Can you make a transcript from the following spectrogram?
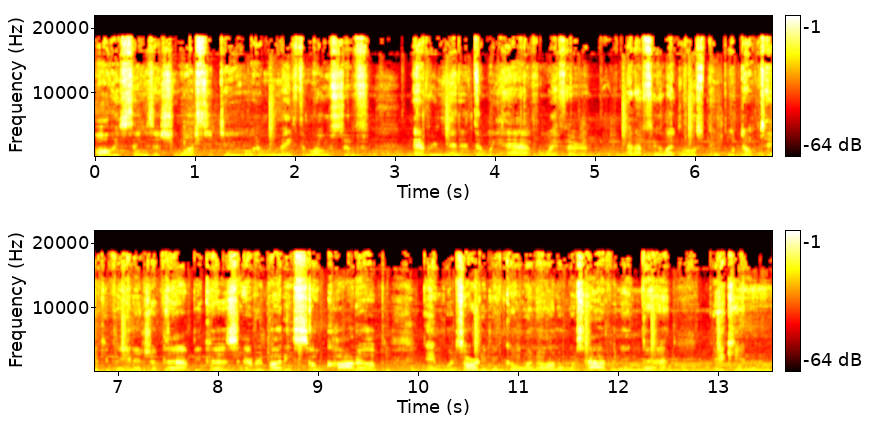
all these things that she wants to do, and we make the most of every minute that we have with her. And I feel like most people don't take advantage of that because everybody's so caught up in what's already been going on and what's happening that it can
